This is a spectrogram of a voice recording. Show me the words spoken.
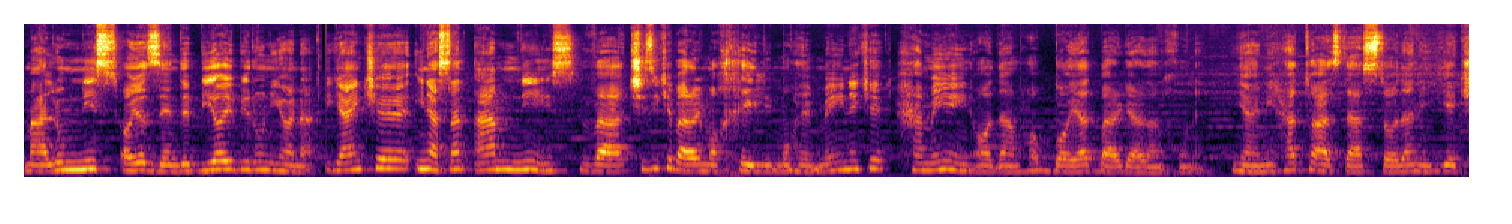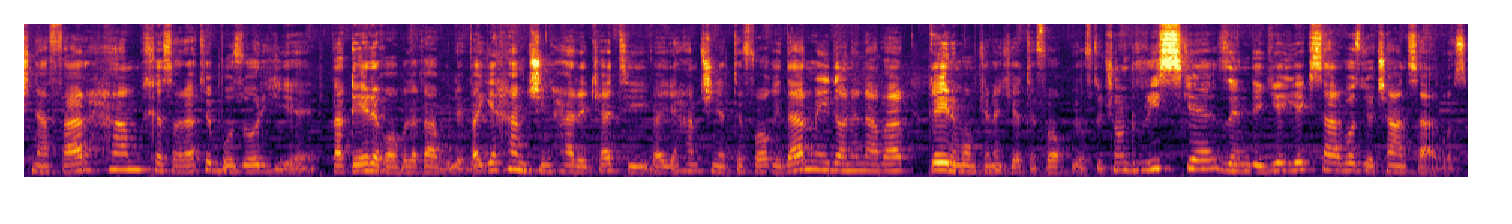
معلوم نیست آیا زنده بیای بیرون یا نه. میگن که این اصلا امن نیست و چیزی که برای ما خیلی مهمه اینه که همه این آدم ها باید برگردن خونه. یعنی حتی از دست دادن یک نفر هم خسارت بزرگیه و غیر قابل قبوله و یه همچین حرکتی و یه همچین اتفاقی در میدان نبرد غیر ممکنه که اتفاق بیفته چون ریسک زندگی یک سرباز یا چند سرباز.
